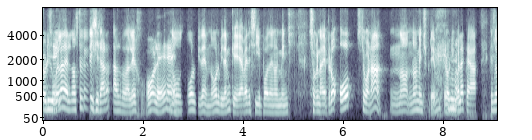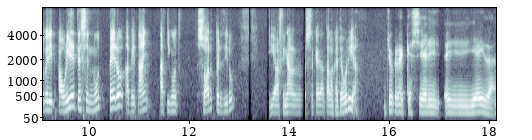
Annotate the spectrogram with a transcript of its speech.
l'Orihuela del nostre Gerard Albadalejo. Ole! No, no ho oblidem, no ho oblidem, que a veure si poden almenys segona B, però o segona A. No, no el menys prem, però l'Orihuela, que, que és el que he dit, hauria de ter senut, però aquest any ha tingut sort, per dir-ho, i al final s'ha quedat a la categoria. Jo crec que si el, el Lleida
